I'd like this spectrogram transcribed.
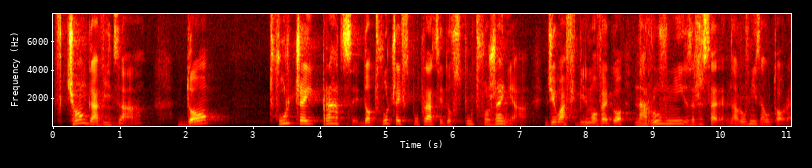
wciąga widza do twórczej pracy, do twórczej współpracy, do współtworzenia dzieła filmowego na równi z reżyserem, na równi z autorem.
